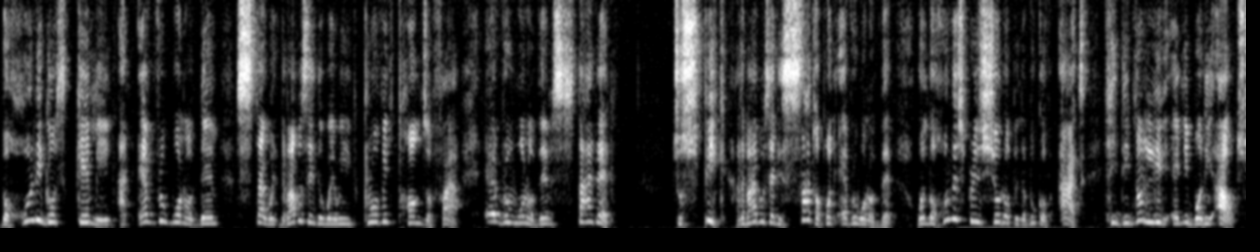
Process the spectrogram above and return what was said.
The Holy Ghost came in, and every one of them started. The Bible says they were with cloven tongues of fire. Every one of them started to speak, and the Bible said he sat upon every one of them. When the Holy Spirit showed up in the book of Acts, he did not leave anybody out.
